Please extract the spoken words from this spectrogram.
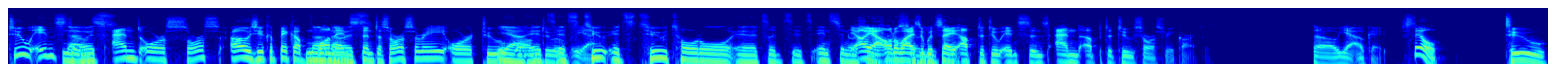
two instants it's- and or source? Oh, so you could pick up No, one no, instant to sorcery or two Yeah, one. it's two it's of, yeah. two it's two total. It's it's it's instant. or Oh yeah, otherwise so it would say can- up to two instants and up to two sorcery cards. So yeah, okay. Still, two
